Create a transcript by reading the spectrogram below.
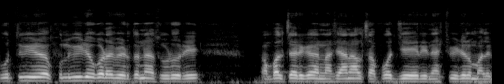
పూర్తి వీడియో ఫుల్ వీడియో కూడా పెడుతున్నా చూడురి కంపల్సరీగా నా ఛానల్ సపోర్ట్ చేయరు. నెక్స్ట్ వీడియోలో మళ్ళీ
